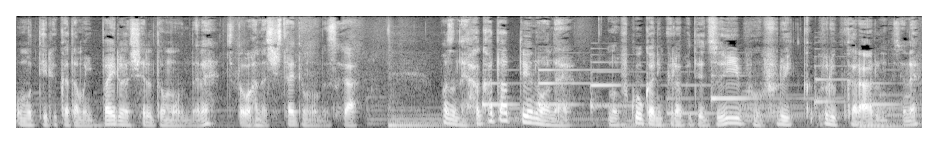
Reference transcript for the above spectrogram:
思っている方もいっぱいいらっしゃると思うんでねちょっとお話ししたいと思うんですがまずね博多っていうのはね福岡に比べて随分古い古くからあるんですよね。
